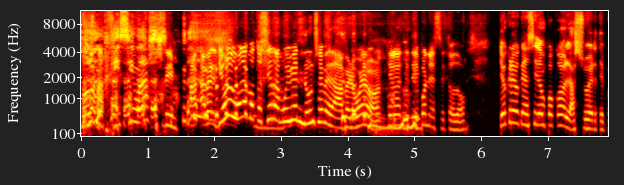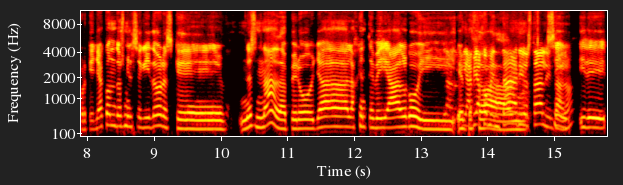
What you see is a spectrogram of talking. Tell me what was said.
Somos majísimas. sí. A, a ver, yo igual la motosierra muy bien no se me da, pero bueno, quiero decir, pones todo. Yo creo que ha sido un poco la suerte, porque ya con 2.000 seguidores, que no es nada, pero ya la gente veía algo y, Claro, y había empezó a- comentarios, tal y Sí, tal, ¿no? y de,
